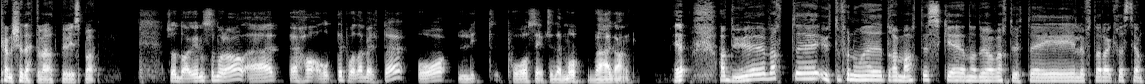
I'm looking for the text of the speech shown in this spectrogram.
kanskje dette være et bevis på. Så dagens moral er eh, ha alltid på deg belte, og lytt på safety demo hver gang. Ja. Har du eh, vært eh, ute for noe dramatisk når du har vært ute i lufta da, Christian?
